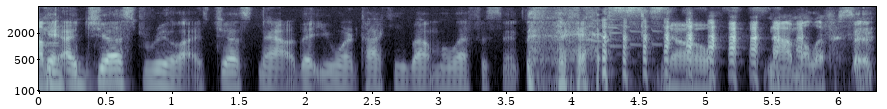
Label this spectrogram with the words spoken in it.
okay, Um, I just realized just now that you weren't talking about Maleficent. No, not Maleficent.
